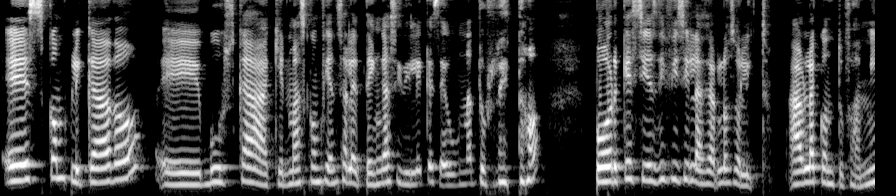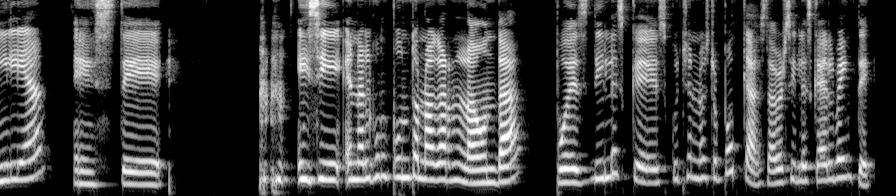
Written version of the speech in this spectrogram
Es complicado, eh, busca a quien más confianza le tengas y dile que se una a tu reto, porque sí es difícil hacerlo solito. Habla con tu familia, este, y si en algún punto no agarran la onda, pues diles que escuchen nuestro podcast, a ver si les cae el 20.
